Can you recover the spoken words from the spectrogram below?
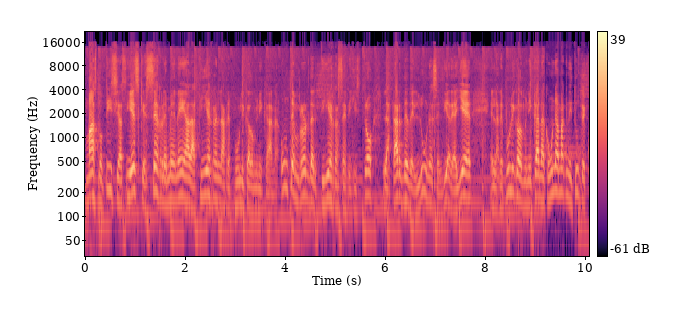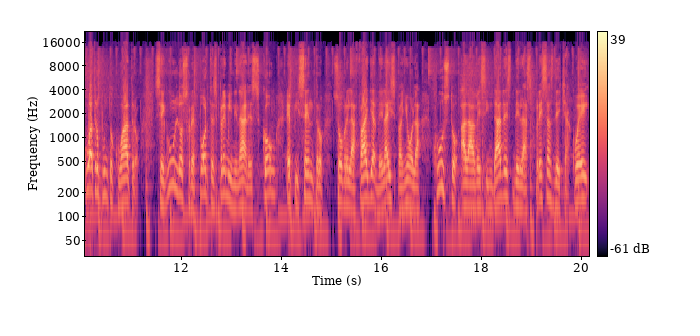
más noticias y es que se remenea la tierra en la República Dominicana. Un temblor de tierra se registró la tarde del lunes, el día de ayer, en la República Dominicana con una magnitud de 4.4, según los reportes preliminares con epicentro sobre la falla de la Española, justo a las vecindades de las presas de Chacuey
